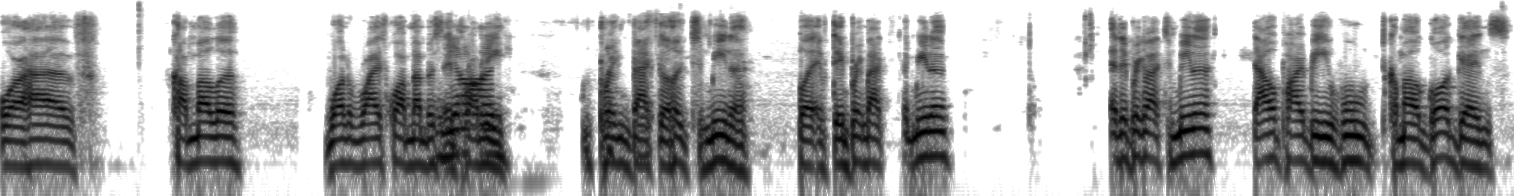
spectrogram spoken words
Or have Carmella, one of the Riot Squad members, and probably bring back the hood Tamina. But if they bring back Tamina, and they bring back Tamina, that would probably be who Kamala go against.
